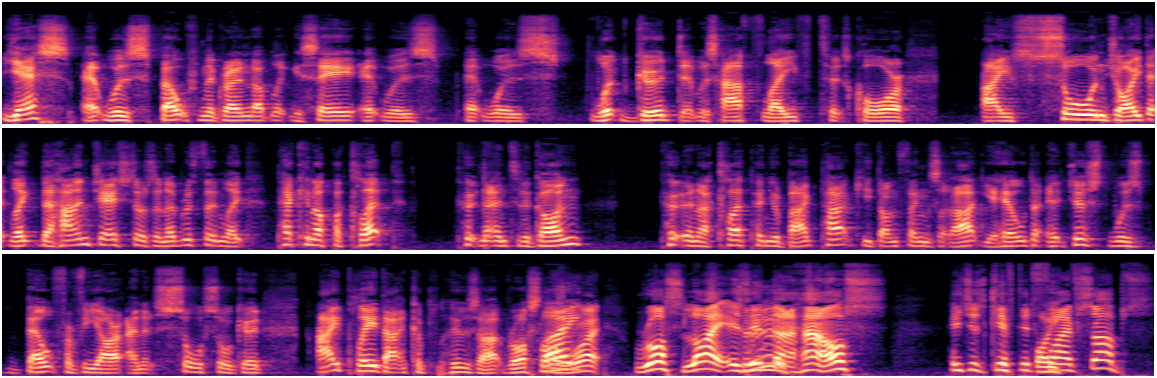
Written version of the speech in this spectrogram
yes, it was built from the ground up, like you say. It was it was looked good. It was Half Life to its core. I so enjoyed it, like the hand gestures and everything, like picking up a clip, putting it into the gun, putting a clip in your backpack. You done things like that. You held it. It just was built for VR, and it's so so good. I played that. In compl- who's that? Ross Light. All right, Ross Light is in the house. He just gifted Oi. five subs.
